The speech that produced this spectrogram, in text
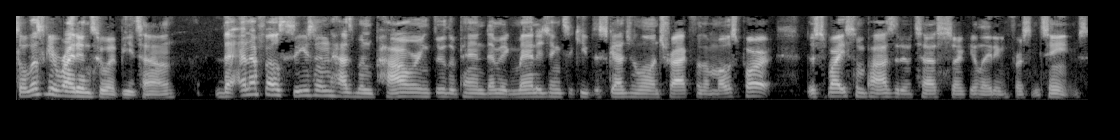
So let's get right into it, B Town. The NFL season has been powering through the pandemic, managing to keep the schedule on track for the most part, despite some positive tests circulating for some teams.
